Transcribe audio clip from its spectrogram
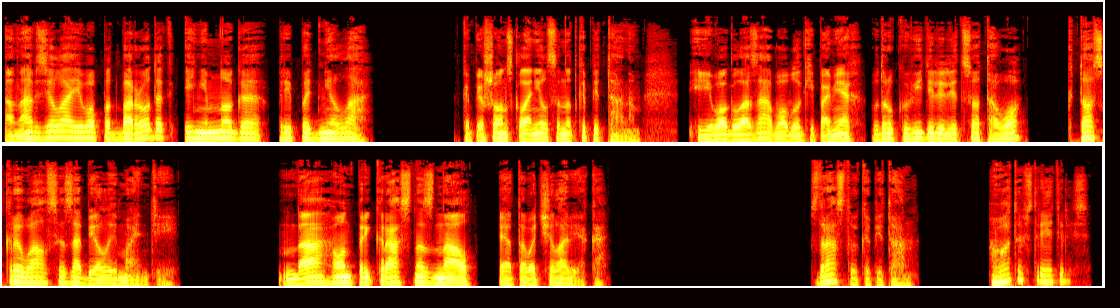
Она взяла его подбородок и немного приподняла. Капюшон склонился над капитаном, и его глаза в облаке помех вдруг увидели лицо того, кто скрывался за белой мантией. Да, он прекрасно знал этого человека. «Здравствуй, капитан. Вот и встретились», —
